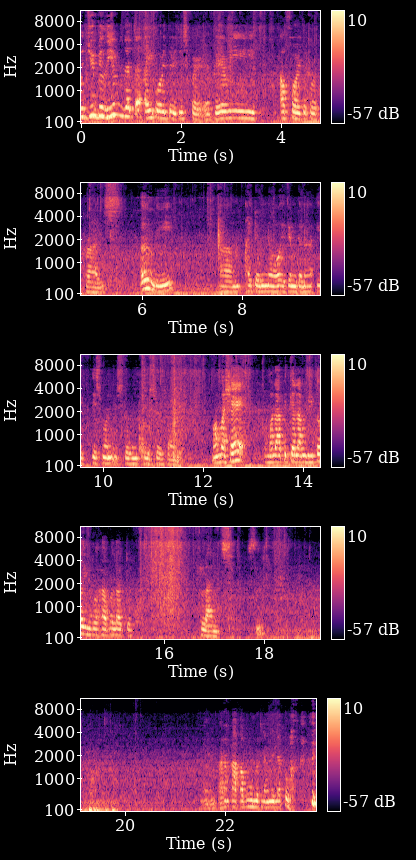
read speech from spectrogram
Would you believe that I ordered this for a very affordable price? Only um, I don't know if I'm gonna, if this one is going to survive. Mama She, kung malapit ka lang dito, you will have a lot of plants. See? Yan, parang kakabunot lang nila to.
